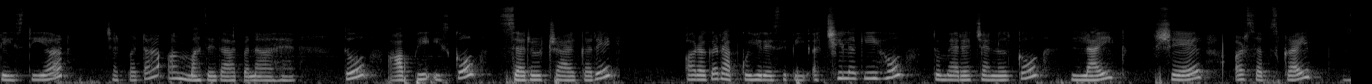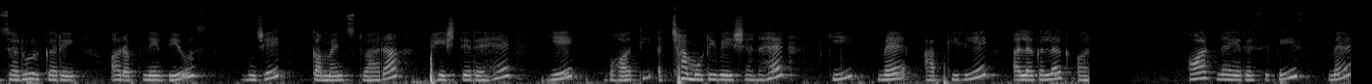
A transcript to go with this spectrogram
टेस्टी और चटपटा और मज़ेदार बना है। तो आप भी इसको ज़रूर ट्राई करें। और अगर आपको ये रेसिपी अच्छी लगी हो तो मेरे चैनल को लाइक शेयर और सब्सक्राइब ज़रूर करें और अपने व्यूज़ मुझे कमेंट्स द्वारा भेजते रहें। ये बहुत ही अच्छा मोटिवेशन है कि मैं आपके लिए अलग अलग और और नए रेसिपीज़ मैं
